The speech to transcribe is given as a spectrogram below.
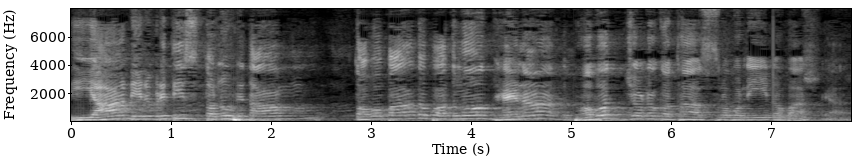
ইয়া নির্বৃতি স্তনুভৃতাম তব পাদ পদ্ম ধ্যানাদ ভবজ্জন কথা শ্রবণীন বাস্যাৎ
